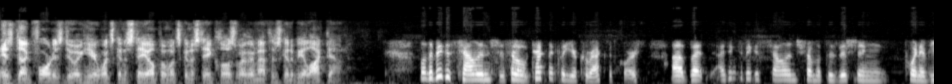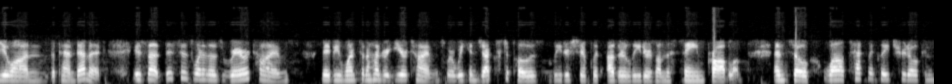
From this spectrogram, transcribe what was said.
as Doug Ford is doing here, what's going to stay open, what's going to stay closed, whether or not there's going to be a lockdown. Well, the biggest challenge, so technically you're correct, of course, uh, but I think the biggest challenge from a positioning point of view on the pandemic is that this is one of those rare times, maybe once in a hundred year times, where we can juxtapose leadership with other leaders on the same problem. And so while technically Trudeau can,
